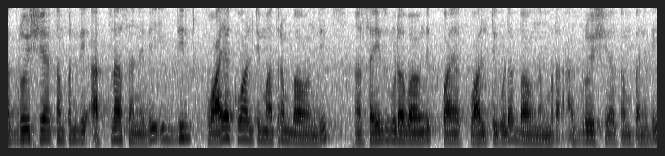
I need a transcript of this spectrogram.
అగ్రోషియా కంపెనీది అట్లాస్ అనేది ఇది దీని క్వాయ క్వాలిటీ మాత్రం బాగుంది. సైజు కూడా బాగుంది క్వాయ క్వాలిటీ కూడా బాగుంది అనమాట అగ్రోషియా కంపెనీది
